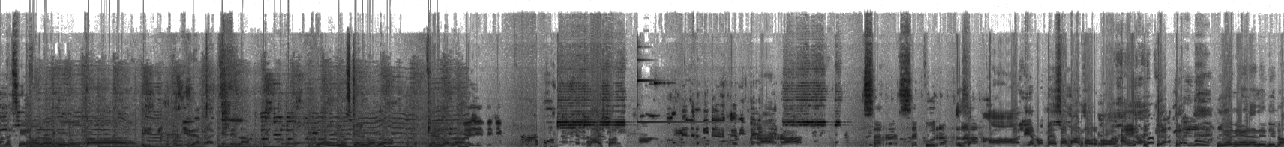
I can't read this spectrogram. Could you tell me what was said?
ಮನಸ್ಸಿನೊಳಗೆ ಕಾಡಿ ಇದೆಲ್ಲ ಕೇಳಿಲ್ಲ. ಬ್ರೋ ಇರಿಯಸ್ ಕೇಳಿಲ್ವಾ ಬ್ರೋ? ಕೇಳಿಲ್ವಾ ಬ್ರೋ? ಲಾಸ್ಟ್ ಒನ್ ಸರಸ ಏನ್ ರಮೇಶ ಮಾಡ್ಸವ್ರ ಬ್ರೋ ಏನ್ ಹೇಳಲಿ ನೀನು?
